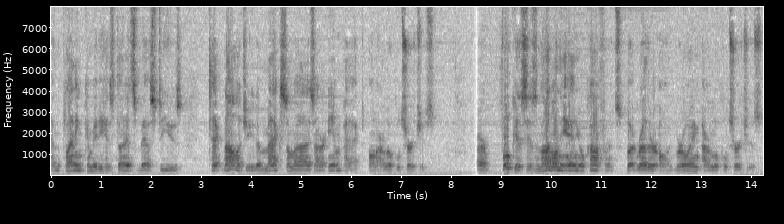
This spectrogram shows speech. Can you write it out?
and the planning committee has done its best to use technology to maximize our impact on our local churches. Our focus is not on the annual conference, but rather on growing our local churches.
